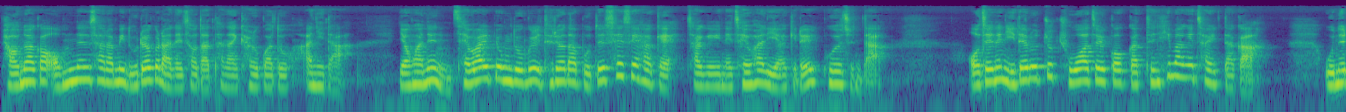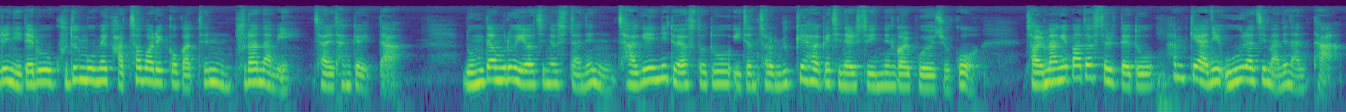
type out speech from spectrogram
변화가 없는 사람이 노력을 안 해서 나타난 결과도 아니다. 영화는 재활병동을 들여다보듯 세세하게 장애인의 재활 이야기를 보여준다. 어제는 이대로 쭉 좋아질 것 같은 희망에 차 있다가 오늘은 이대로 굳은 몸에 갇혀버릴 것 같은 불안함이 잘 담겨 있다. 농담으로 이어지는 수다는 장애인이 되었어도 이전처럼 유쾌하게 지낼 수 있는 걸 보여주고 절망에 빠졌을 때도 함께하니 우울하지만은 않다.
